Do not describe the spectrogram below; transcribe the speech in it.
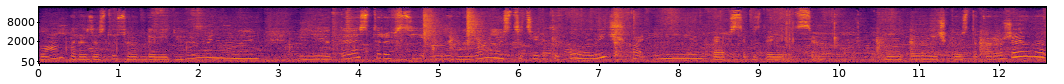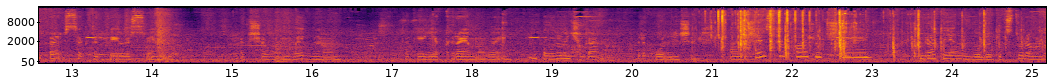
плампери за 149 гривень вони. Є тестери всі, але в наявності тільки полуничка і персик, здається. Полуничка ось така рожева, персик такий ось він, якщо вам видно, такий як кремовий. Ну, полуничка прикольніше. Але чесно кажучи, Брати я не буду. Текстура мені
